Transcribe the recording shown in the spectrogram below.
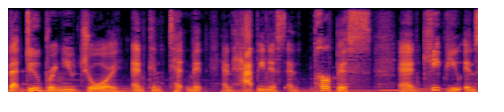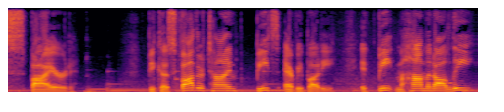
that do bring you joy and contentment and happiness and purpose and keep you inspired. Because Father Time beats everybody. It beat Muhammad Ali.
